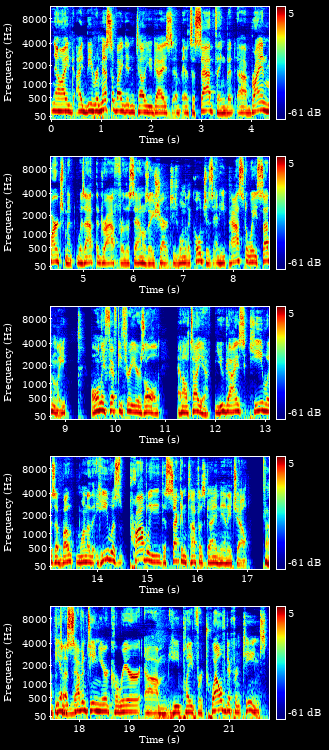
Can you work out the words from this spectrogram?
now, I'd, I'd be remiss if I didn't tell you guys, uh, it's a sad thing, but uh, Bryan Marchment was at the draft for the San Jose Sharks. He's one of the coaches, and he passed away suddenly, only 53 years old. And I'll tell you, you guys, he was about one of the, he was probably the second toughest guy in the NHL. The He had time, a yeah. 17 year career. Um, he played for 12 different teams.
